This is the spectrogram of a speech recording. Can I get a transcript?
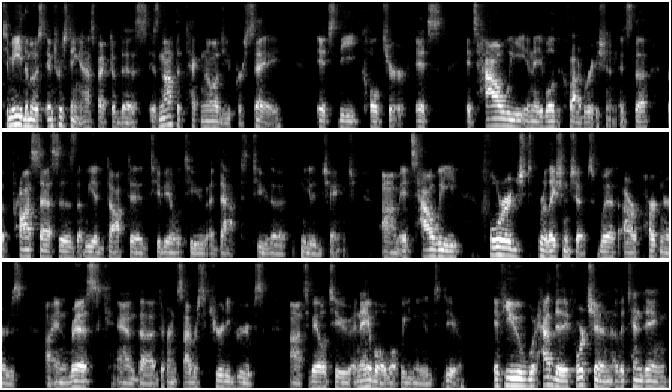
to me, the most interesting aspect of this is not the technology per se, it's the culture. It's it's how we enabled collaboration. It's the the processes that we adopted to be able to adapt to the needed change. Um, it's how we forged relationships with our partners uh, in risk and uh, different cybersecurity groups uh, to be able to enable what we needed to do. If you had the fortune of attending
